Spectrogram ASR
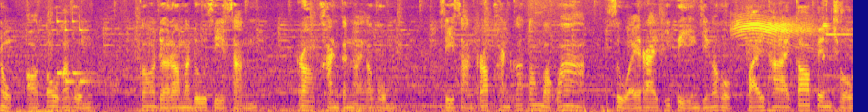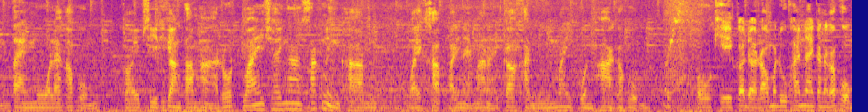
2006 ออโต้ครับผม ก็เดี๋ยวเรามาดูสีสันรอบคันกันหน่อยครับผม สีสันรอบคันก็ต้องบอกว่าสวยไร้ที่ติจริงๆครับผม ไฟท้ายก็เป็นโฉมแตงโมแล้วครับผมก็ FC ที่กำลังตามหารถไว้ใช้งานสักหนึ่งคัน ไว้ขับไปไหนมาไหนก็คันนี้ไม่ควรพลาดครับผม โอเค ก็เดี๋ยวเรามาดูภายในกันนะครับผม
